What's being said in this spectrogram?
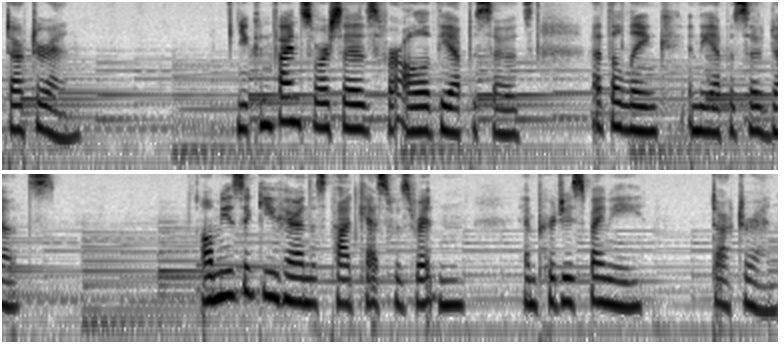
Dr. N. You can find sources for all of the episodes at the link in the episode notes. All music you hear on this podcast was written and produced by me, Dr. N.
